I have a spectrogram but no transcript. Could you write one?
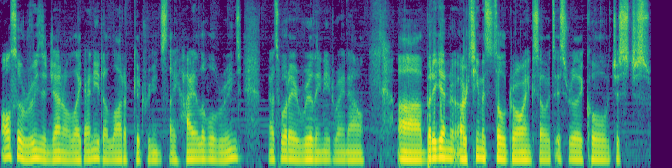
also runes in general. Like I need a lot of good runes, like high level runes. That's what I really need right now. Uh, but again, our team is still growing, so it's, it's really cool. Just just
